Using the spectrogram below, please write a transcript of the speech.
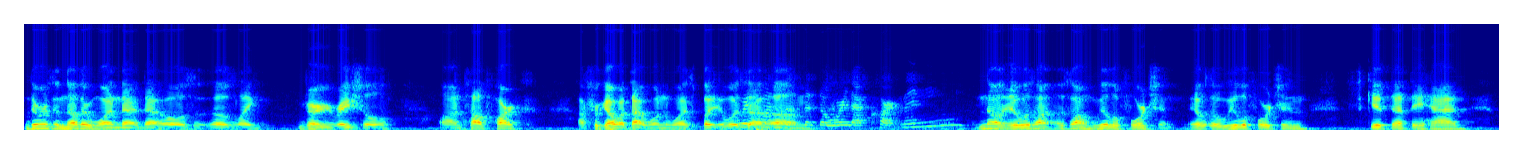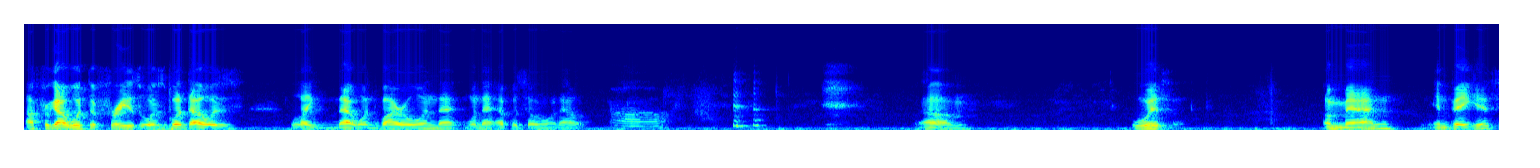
There was another one that that was that was like very racial on South Park. I forgot what that one was, but it was Which uh, um. the, the, the word that Cartman used? No, it was on it was on Wheel of Fortune. It was a Wheel of Fortune skit that they had. I forgot what the phrase was, but that was like that went viral when that when that episode went out. Oh. Um, with a man in Vegas,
